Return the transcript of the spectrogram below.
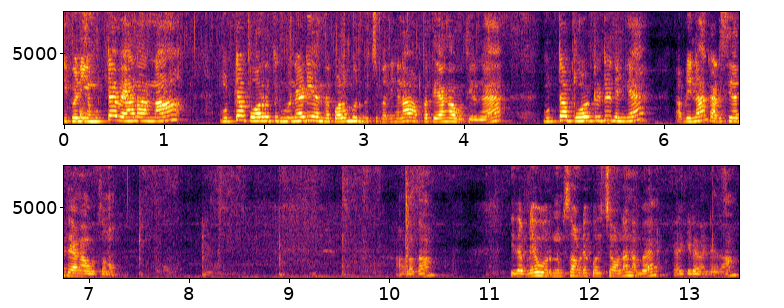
இப்போ நீங்கள் முட்டை வேணான்னா முட்டை போடுறதுக்கு முன்னாடி அந்த குழம்பு இருந்துச்சு பார்த்தீங்களா அப்போ தேங்காய் ஊற்றிடுங்க முட்டை போட்டுட்டு நீங்கள் அப்படின்னா கடைசியாக தேங்காய் ஊற்றணும் அவ்வளோதான் இது அப்படியே ஒரு நிமிஷம் அப்படியே கொதிச்ச உடனே நம்ம இறக்கிட வேண்டியதுதான்.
